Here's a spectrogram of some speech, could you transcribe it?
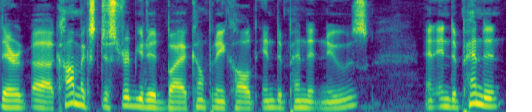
their uh, comics distributed by a company called Independent News, and Independent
